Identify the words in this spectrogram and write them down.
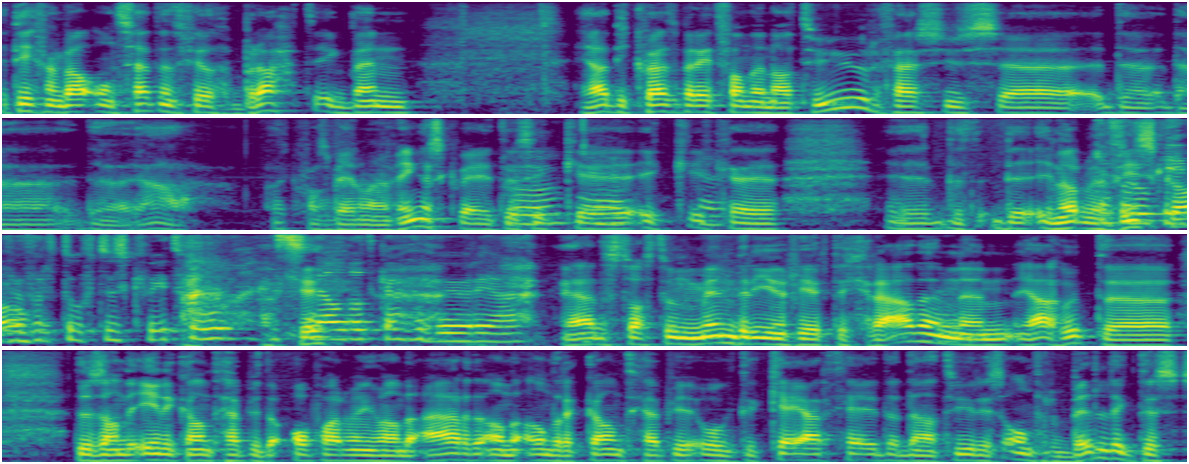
het heeft me wel ontzettend veel gebracht. Ik ben ja, die kwetsbaarheid van de natuur versus uh, de, de, de, ja, ik was bijna mijn vingers kwijt. Dus ik, uh, ik, ik uh, de, de, enorme vrieskou... Ik heb ook even vertoefd, dus ik weet hoe snel dat kan gebeuren. Ja. ja, dus het was toen min 43 graden. En ja, goed. Uh, dus aan de ene kant heb je de opwarming van de aarde. Aan de andere kant heb je ook de keihardheid. De natuur is onverbiddelijk. Dus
